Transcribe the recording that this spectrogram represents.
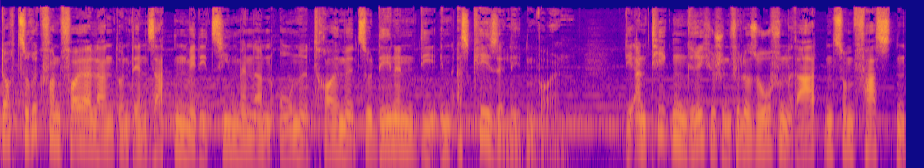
Doch zurück von Feuerland und den satten Medizinmännern ohne Träume zu denen, die in Askese leben wollen. Die antiken griechischen Philosophen raten zum Fasten,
